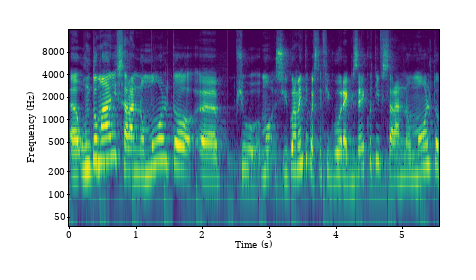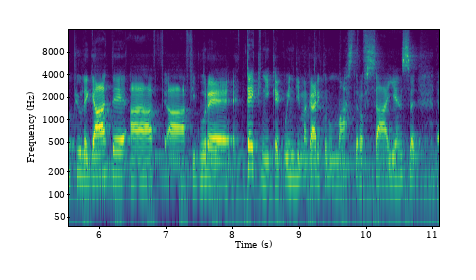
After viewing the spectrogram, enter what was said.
Uh, un domani saranno molto uh, più. Mo- sicuramente queste figure executive saranno molto più legate a, a figure tecniche, quindi magari con un Master of Science uh,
